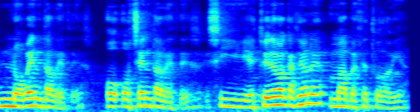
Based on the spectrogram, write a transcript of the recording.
90 veces o 80 veces. Si estoy de vacaciones, más veces todavía.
